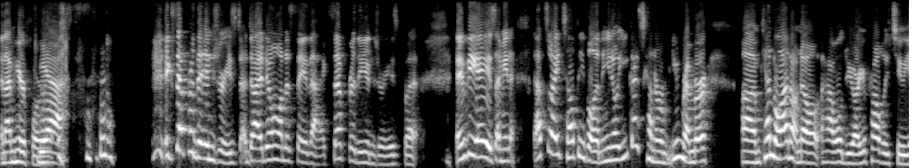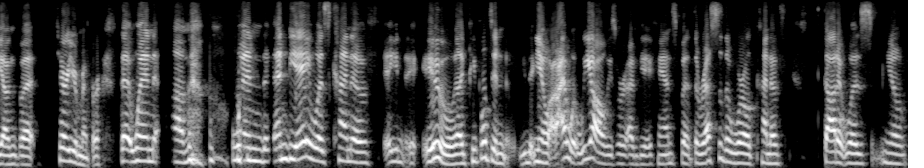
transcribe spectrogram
and I'm here for yeah. it. Yeah. except for the injuries. I don't want to say that, except for the injuries. But NBA's, I mean, that's what I tell people. And, you know, you guys kind of, you remember um, Kendall, I don't know how old you are. You're probably too young, but Terry, you remember that when um, when the NBA was kind of ew, like people didn't, you know, I we always were NBA fans, but the rest of the world kind of thought it was, you know,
